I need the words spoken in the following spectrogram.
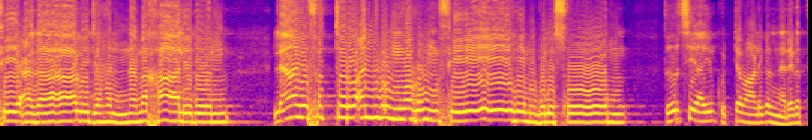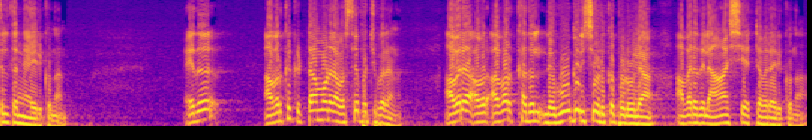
ഫീ അദാബി ജഹന്നമ ഖാലിദൂൻ ലാ യുഫത്തറു അൻഹും വഹും ഫീഹി മുബ്ലിസൂൻ. തീർച്ചയായും കുറ്റവാളികൾ നരകത്തിൽ തന്നെ ആയിരിക്കുന്നതാണ് ഏത് അവർക്ക് കിട്ടാൻ പോണ ഒരു അവസ്ഥയെ പറ്റി പറയാണ്. അവർ അവർ അവർക്കതിൽ ലഘൂകരിച്ചു കൊടുക്കപ്പെടൂല അവരതിൽ ആശയറ്റവരായിരിക്കുന്ന.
